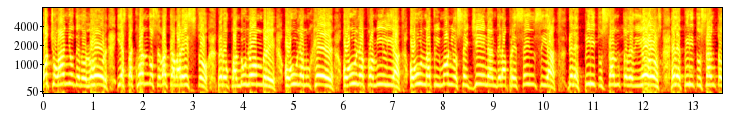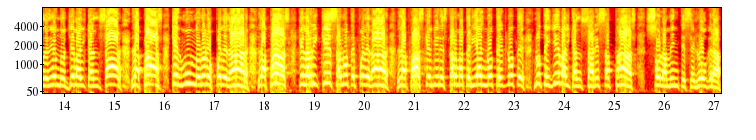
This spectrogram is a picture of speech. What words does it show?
ocho años de dolor. ¿Y hasta cuándo se va a acabar esto? Pero cuando un hombre o una mujer o una familia o un matrimonio se llenan de la presencia del Espíritu Santo de Dios, el Espíritu Santo de Dios nos lleva a alcanzar la paz que el mundo no nos puede dar, la paz que la riqueza no te puede dar, la paz que el bienestar material no te, no te, no te lleva a alcanzar. Esa paz solamente se logra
